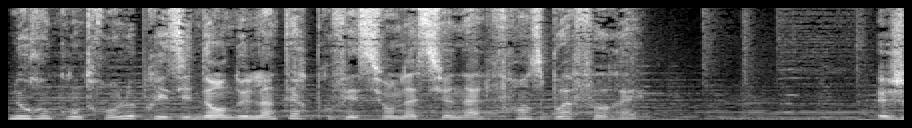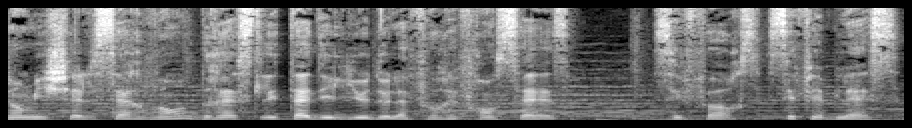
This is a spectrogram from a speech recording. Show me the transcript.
nous rencontrons le président de l'interprofession nationale France Bois Forêt. Jean-Michel Servant dresse l'état des lieux de la forêt française, ses forces, ses faiblesses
